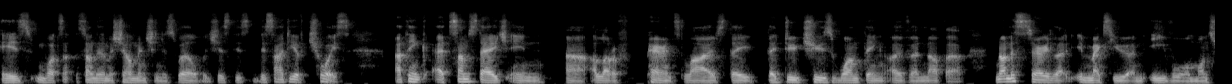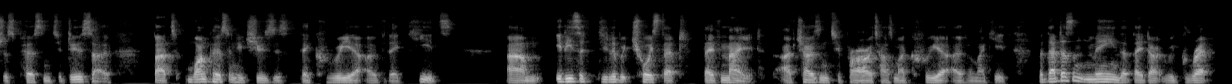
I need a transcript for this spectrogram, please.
is what something that Michelle mentioned as well, which is this this idea of choice. I think at some stage in uh, a lot of parents' lives, they they do choose one thing over another. Not necessarily that it makes you an evil or monstrous person to do so, but one person who chooses their career over their kids. Um, it is a deliberate choice that they've made. I've chosen to prioritize my career over my kid, but that doesn't mean that they don't regret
